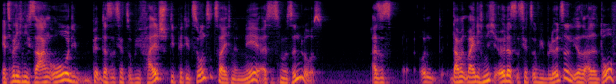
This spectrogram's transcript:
jetzt will ich nicht sagen, oh, die, das ist jetzt irgendwie falsch, die Petition zu zeichnen. Nee, es ist nur sinnlos. Also es, und damit meine ich nicht, öh, das ist jetzt irgendwie Blödsinn, ihr seid alle doof.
